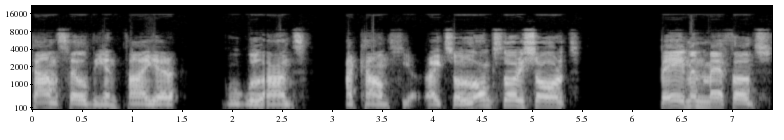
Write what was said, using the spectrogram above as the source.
cancel the entire Google Ads account here, right? So long story short, payment methods,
